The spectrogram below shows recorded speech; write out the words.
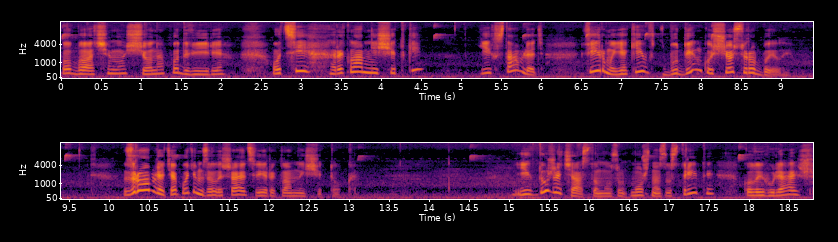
Побачимо, що на подвір'ї. Оці рекламні щитки їх ставлять фірми, які в будинку щось робили. Зроблять, а потім залишають свій рекламний щиток. Їх дуже часто можна зустріти, коли гуляєш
